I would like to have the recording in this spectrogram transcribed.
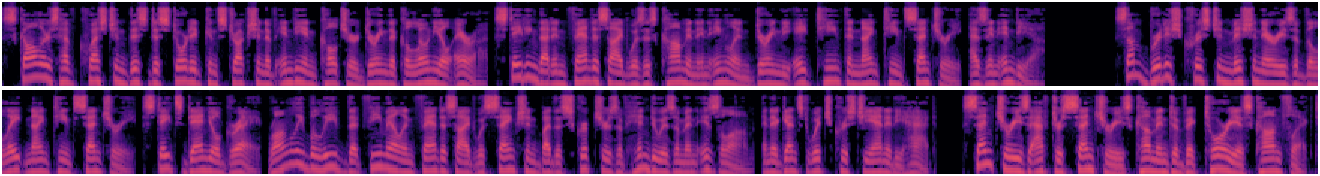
Scholars have questioned this distorted construction of Indian culture during the colonial era, stating that infanticide was as common in England during the 18th and 19th century, as in India. Some British Christian missionaries of the late 19th century, states Daniel Gray, wrongly believed that female infanticide was sanctioned by the scriptures of Hinduism and Islam, and against which Christianity had, centuries after centuries come into victorious conflict.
